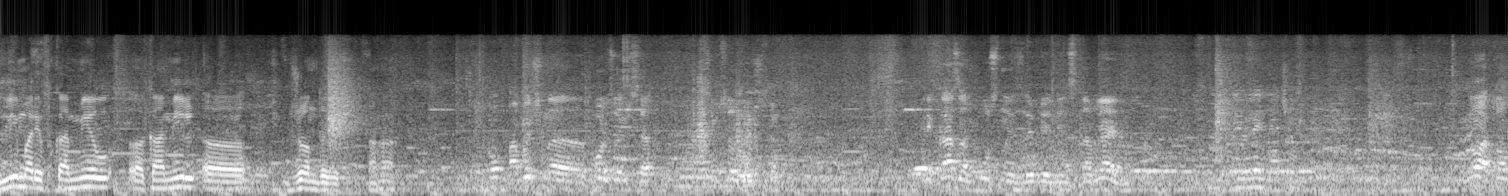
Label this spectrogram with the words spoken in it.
Лимарев Камил, э, Камиль э, Джондович. Ага. Ну, обычно пользуемся 706 приказом устное заявление оставляем. Заявление о чем? Ну, о том,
